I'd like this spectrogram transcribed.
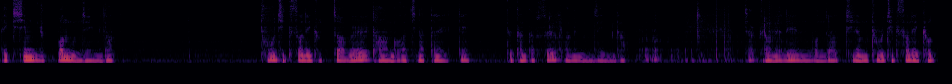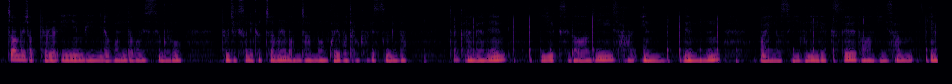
116번 문제입니다. 두 직선의 교점을 다음과 같이 나타낼 때 극한값을 구하는 문제입니다. 자 그러면은 먼저 지금 두 직선의 교점의 좌표를 a, n, b, n이라고 한다고 했으므로 두 직선의 교점을 먼저 한번 구해보도록 하겠습니다. 자 그러면은 2x 더하기 4n는 마이너스 2분의 1x 더하기 3n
